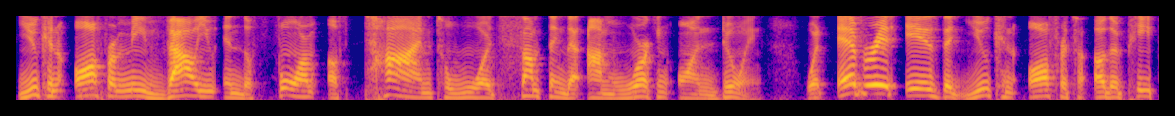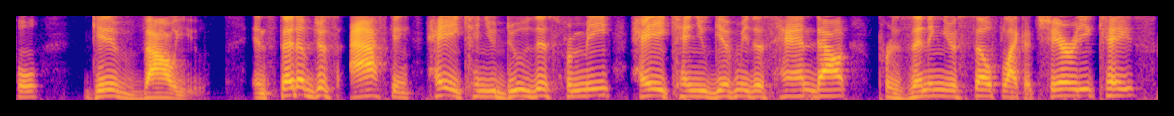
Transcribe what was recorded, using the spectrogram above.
you can offer me value in the form of time towards something that I'm working on doing. Whatever it is that you can offer to other people, give value. Instead of just asking, hey, can you do this for me? Hey, can you give me this handout? Presenting yourself like a charity case.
